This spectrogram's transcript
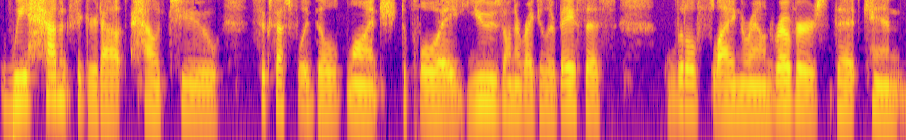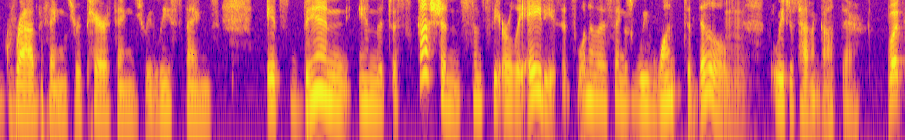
We haven't figured out how to successfully build, launch, deploy, use on a regular basis little flying around rovers that can grab things, repair things, release things. It's been in the discussion since the early 80s. It's one of those things we want to build, mm-hmm. but we just haven't got there. But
